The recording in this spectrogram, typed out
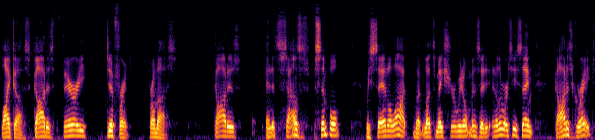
like us. God is very different from us. God is, and it sounds simple. We say it a lot, but let's make sure we don't miss it. In other words, he's saying God is great.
